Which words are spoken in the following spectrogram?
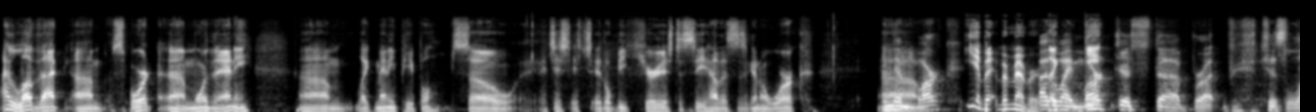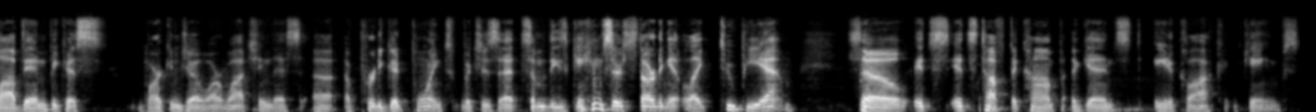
I love that um, sport uh, more than any, um, like many people. So it just it's, it'll be curious to see how this is going to work. And then Um, Mark. Yeah, but remember, By like, the way, game- Mark just uh, brought just lobbed in because Mark and Joe are watching this. Uh, a pretty good point, which is that some of these games are starting at like 2 p.m. So it's it's tough to comp against eight o'clock games.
